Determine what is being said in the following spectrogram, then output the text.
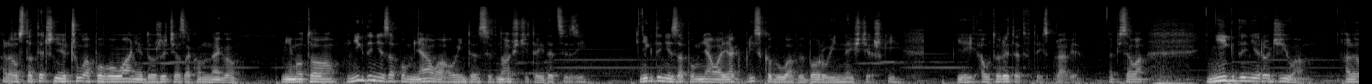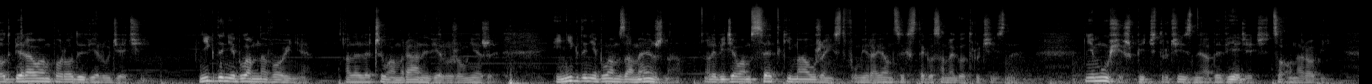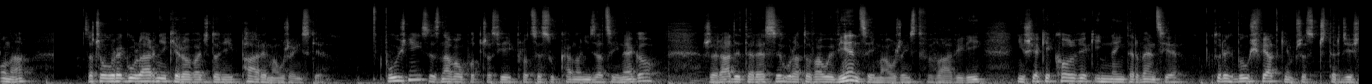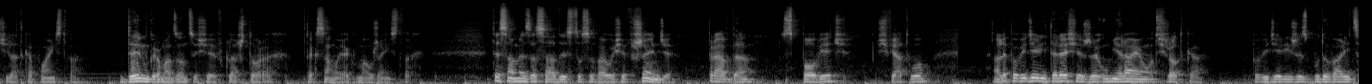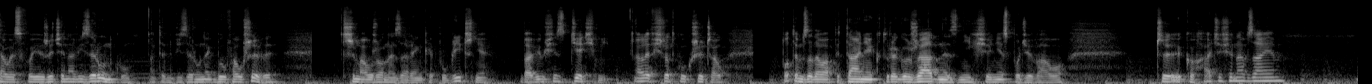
ale ostatecznie czuła powołanie do życia zakonnego. Mimo to nigdy nie zapomniała o intensywności tej decyzji. Nigdy nie zapomniała, jak blisko była wyboru innej ścieżki. Jej autorytet w tej sprawie. Napisała: Nigdy nie rodziłam, ale odbierałam porody wielu dzieci. Nigdy nie byłam na wojnie, ale leczyłam rany wielu żołnierzy. I nigdy nie byłam zamężna, ale widziałam setki małżeństw umierających z tego samego trucizny. Nie musisz pić trucizny, aby wiedzieć, co ona robi. Ona zaczął regularnie kierować do niej pary małżeńskie. Później zeznawał podczas jej procesu kanonizacyjnego, że rady Teresy uratowały więcej małżeństw w Awili niż jakiekolwiek inne interwencje, których był świadkiem przez 40 lat kapłaństwa. Dym gromadzący się w klasztorach, tak samo jak w małżeństwach. Te same zasady stosowały się wszędzie. Prawda, spowiedź, światło, ale powiedzieli Teresie, że umierają od środka. Powiedzieli, że zbudowali całe swoje życie na wizerunku, a ten wizerunek był fałszywy. Trzymał żonę za rękę publicznie, bawił się z dziećmi, ale w środku krzyczał. Potem zadała pytanie, którego żadne z nich się nie spodziewało. Czy kochacie się nawzajem?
